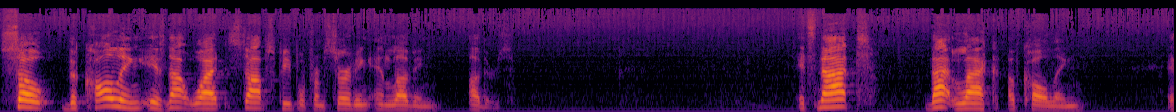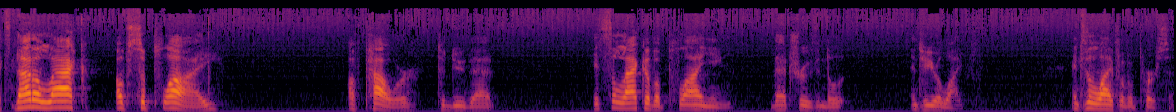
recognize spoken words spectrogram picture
So the calling is not what stops people from serving and loving others. It's not that lack of calling it's not a lack of supply of power to do that. It's the lack of applying that truth into, into your life, into the life of a person.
